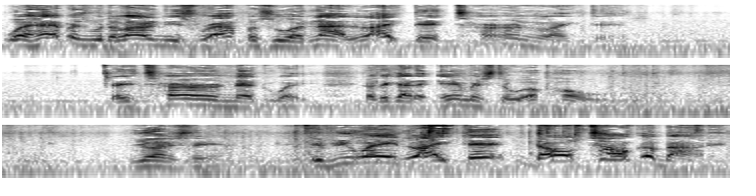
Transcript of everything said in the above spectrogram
what happens with a lot of these rappers who are not like that turn like that. They turn that way because they got an image to uphold. You understand? If you ain't like that, don't talk about it.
